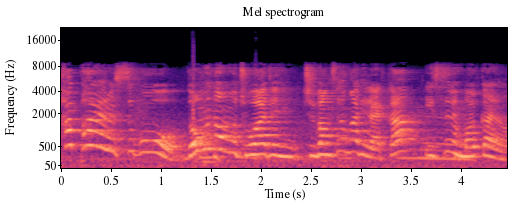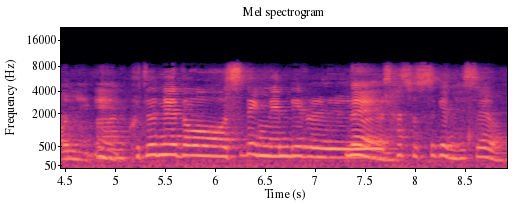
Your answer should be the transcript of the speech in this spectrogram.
타파를 쓰고 너무너무 좋아진 주방 생활이랄까 있으면 뭘까요 언니? 예. 아, 그전에도 스낵 냄비를 네. 사서 쓰긴 했어요.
